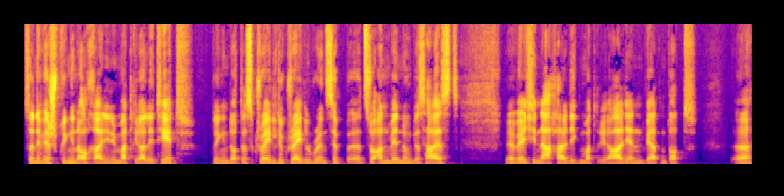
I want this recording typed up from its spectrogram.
sondern wir springen auch rein in die Materialität, bringen dort das Cradle-to-Cradle-Prinzip äh, zur Anwendung. Das heißt, welche nachhaltigen Materialien werden dort äh,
